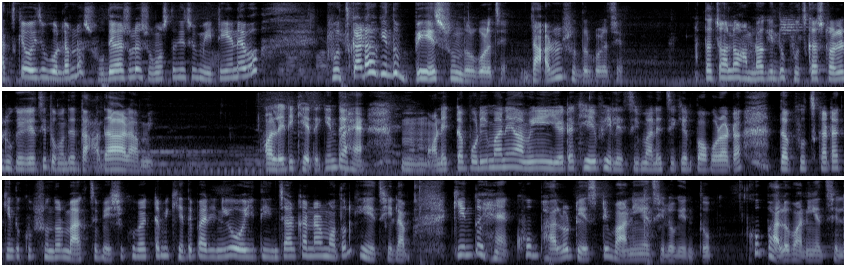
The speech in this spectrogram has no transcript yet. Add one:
আজকে ওই যে বললাম না সুদে আসলে সমস্ত কিছু মিটিয়ে নেব। ফুচকাটাও কিন্তু বেশ সুন্দর করেছে দারুণ সুন্দর করেছে। তো চলো আমরাও কিন্তু ফুচকা স্টলে ঢুকে গেছি তোমাদের দাদা আর আমি। অলরেডি খেতে। কিন্তু হ্যাঁ অনেকটা পরিমাণে আমি ইয়েটা খেয়ে ফেলেছি মানে চিকেন পকোড়াটা। তা ফুচকাটা কিন্তু খুব সুন্দর মাখছে, বেশি খুব একটা আমি খেতে পারিনি, ওই তিন চারখানার মতন খেয়েছিলাম। কিন্তু হ্যাঁ খুব ভালো টেস্টি বানিয়েছিল কিন্তু, খুব ভালো বানিয়েছিল।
